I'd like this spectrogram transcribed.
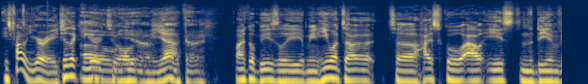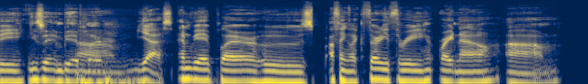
he's probably your age. He's like a year or two older than me. Yeah. Oh, Okay. Michael Beasley. I mean, he went to to high school out east in the DMV. He's an NBA player. Um, yes, NBA player who's I think like 33 right now. Um,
